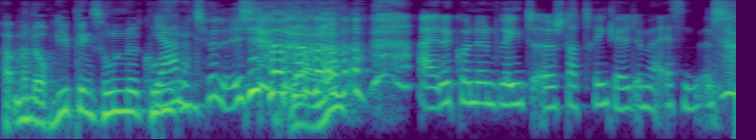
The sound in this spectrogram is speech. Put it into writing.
Hat man da auch Lieblingshunde, Kunden? Ja, natürlich. Ja, ne? Eine Kundin bringt äh, statt Trinkgeld immer Essen mit.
